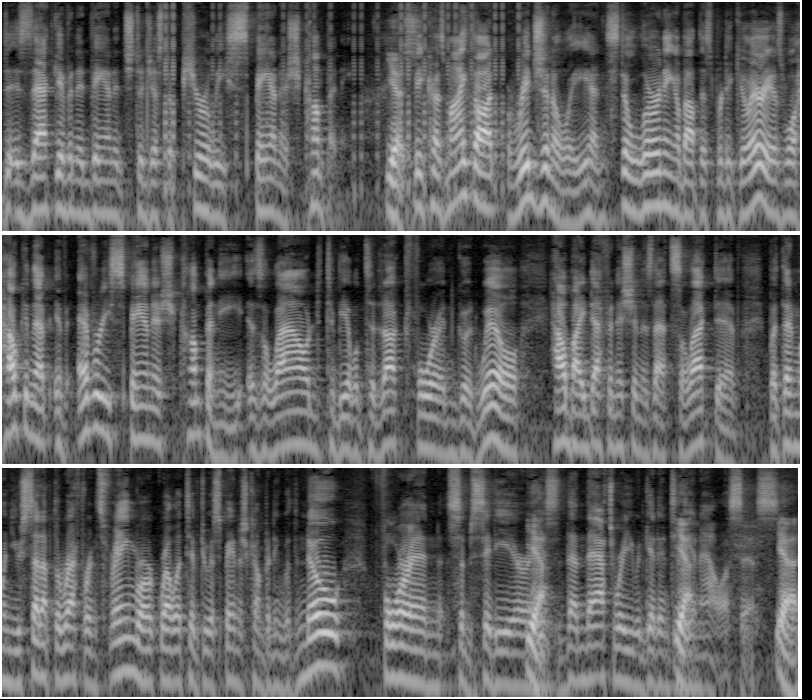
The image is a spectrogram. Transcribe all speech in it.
does that give an advantage to just a purely Spanish company? Yes. Because my thought originally, and still learning about this particular area, is well, how can that, if every Spanish company is allowed to be able to deduct foreign goodwill, how by definition is that selective? But then when you set up the reference framework relative to a Spanish company with no foreign subsidiaries, Yeah. then that's where you would get into Yeah. the analysis. Yeah,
